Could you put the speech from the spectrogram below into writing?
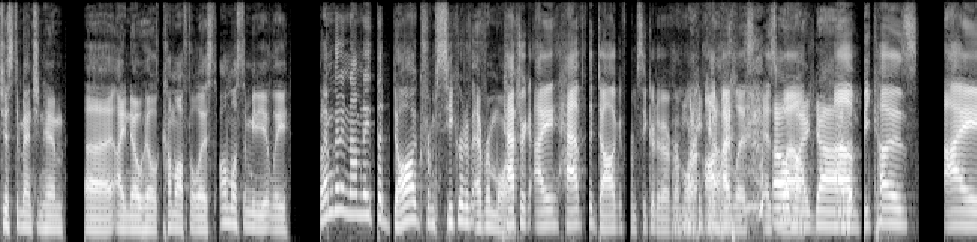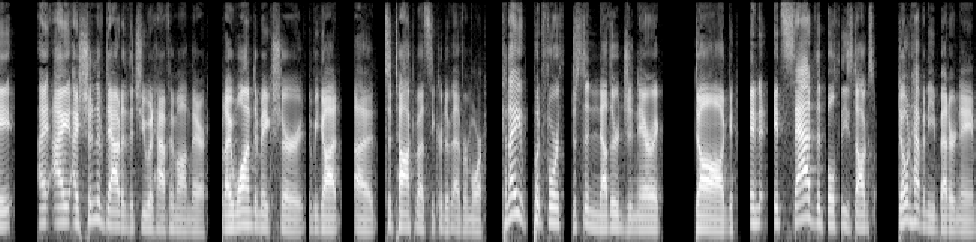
just to mention him. Uh, I know he'll come off the list almost immediately, but I'm gonna nominate the dog from Secret of Evermore. Patrick, I have the dog from Secret of Evermore on my list as oh well. Oh my god! um, because I, I I I shouldn't have doubted that you would have him on there, but I wanted to make sure that we got uh to talk about Secret of Evermore. Can I put forth just another generic dog? And it's sad that both these dogs don't have any better name.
